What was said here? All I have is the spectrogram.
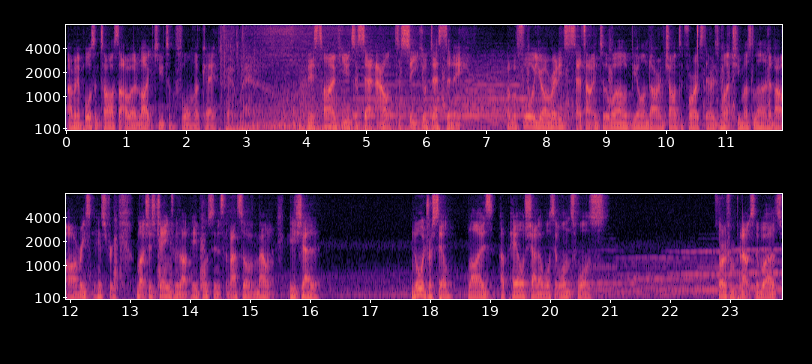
I have an important task that I would like you to perform, okay? Farewell. It is time for you to set out to seek your destiny. But before you are ready to set out into the world beyond our enchanted forest, there is much you must learn about our recent history. Much has changed with our people since the Battle of Mount Hyjal. Nordrassil lies a pale shadow of what it once was. Sorry if I'm pronouncing the words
